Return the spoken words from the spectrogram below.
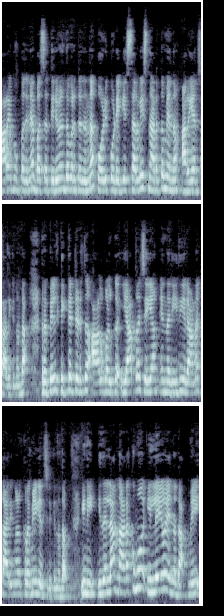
ആറ് മുപ്പതിന് ബസ് തിരുവനന്തപുരത്ത് നിന്ന് കോഴിക്കോടേക്ക് സർവീസ് നടത്തുമെന്നും അറിയാൻ സാധിക്കുന്നുണ്ട്. ട്രിപ്പിൽ ടിക്കറ്റ് എടുത്ത് ആളുകൾക്ക് യാത്ര ചെയ്യാം എന്ന രീതിയിലാണ് കാര്യങ്ങൾ ക്രമീകരിച്ചിരിക്കുന്നത്. ഇനി ഇതെല്ലാം നടക്കുമോ ഇല്ലയോ എന്നത് മെയ്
